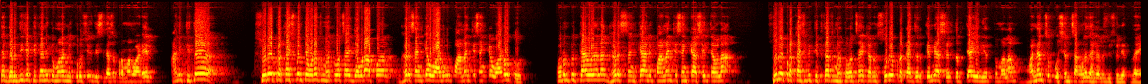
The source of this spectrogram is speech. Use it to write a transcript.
त्या गर्दीच्या ठिकाणी तुम्हाला निक्रोसिस दिसण्याचं प्रमाण वाढेल. आणि तिथं सूर्यप्रकाश पण तेवढाच महत्त्वाचा आहे जेवढा आपण घड संख्या वाढवू पानांची संख्या वाढवतो परंतु त्यावेळेला घड संख्या आणि पानांची संख्या असेल त्यावेळेला सूर्यप्रकाश बी तितकाच महत्त्वाचा आहे कारण सूर्यप्रकाश जर कमी असेल तर त्या एरियात तुम्हाला मानांचं पोषण चांगलं झालेलं दिसून येत नाही.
